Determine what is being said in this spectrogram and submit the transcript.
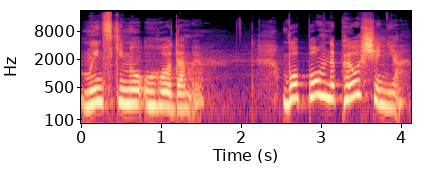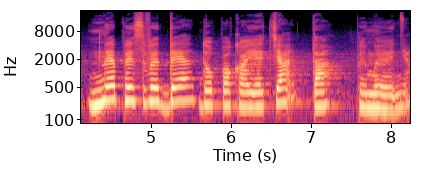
мінськими угодами. Бо повне прощення не призведе до покаяття та примирення.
